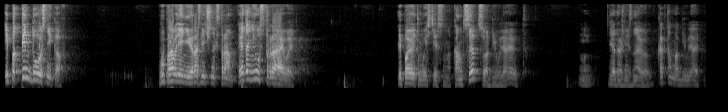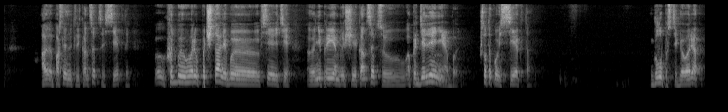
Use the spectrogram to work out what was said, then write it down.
И подпиндосников в управлении различных стран это не устраивает. И поэтому, естественно, концепцию объявляют, ну, я даже не знаю, как там объявляют, а последователи концепции сектой. Хоть бы, говорю, почитали бы все эти э, неприемлющие концепцию, определения бы, что такое секта. Глупости говорят.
